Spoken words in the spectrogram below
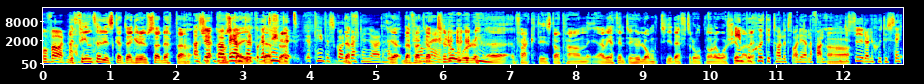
och vördnad. Det finns en risk att jag grusar detta Alltså jag bara hos väntar dig. på, jag tänkte, att- jag tänkte, ska du verkligen göra det här? Ja, därför att Åh, jag nej. tror eh, faktiskt att han, jag vet inte hur lång tid efteråt, några år In senare, på 70-talet var det i alla fall, 74 eller 76.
